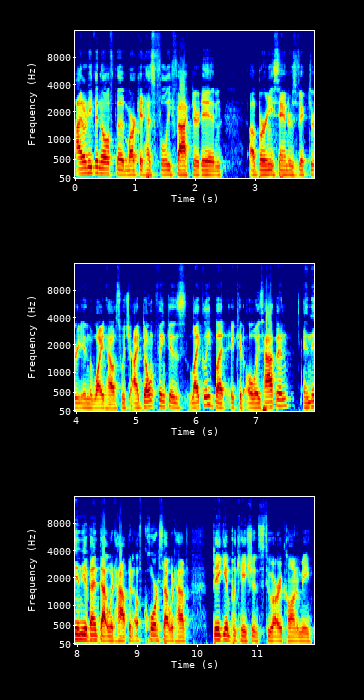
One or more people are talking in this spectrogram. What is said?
I don't even know if the market has fully factored in a Bernie Sanders victory in the White House, which I don't think is likely, but it could always happen. And in the event that would happen, of course, that would have big implications to our economy.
